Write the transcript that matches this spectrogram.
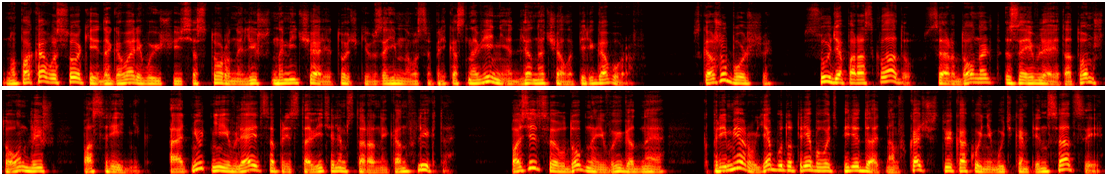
Но пока высокие договаривающиеся стороны лишь намечали точки взаимного соприкосновения для начала переговоров. Скажу больше. Судя по раскладу, сэр Дональд заявляет о том, что он лишь посредник а отнюдь не является представителем стороны конфликта. Позиция удобная и выгодная. К примеру, я буду требовать передать нам в качестве какой-нибудь компенсации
